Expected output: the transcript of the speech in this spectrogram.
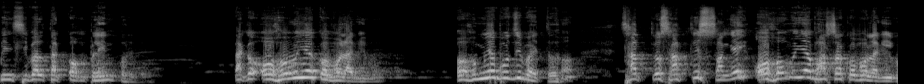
প্রিন্সিপাল তাকে কমপ্লেন করবে। তাকে অহমিয়া কব লাগিব। অহমিয়া বুজি পাই তো? ছাত্র ছাত্রীর সঙ্গে অসমীয়া ভাষা কব লাগিব।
